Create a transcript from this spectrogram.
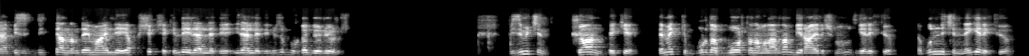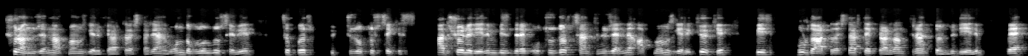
yani biz ciddi anlamda M50'ye yapışık şekilde ilerledi, ilerlediğimizi burada görüyoruz. Bizim için şu an peki demek ki burada bu ortalamalardan bir ayrışmamız gerekiyor. Bunun için ne gerekiyor? Şuranın üzerine atmamız gerekiyor arkadaşlar. Yani onun da bulunduğu seviye 0.338. Hadi şöyle diyelim biz direkt 34 sentin üzerine atmamız gerekiyor ki biz burada arkadaşlar tekrardan trend döndü diyelim ve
